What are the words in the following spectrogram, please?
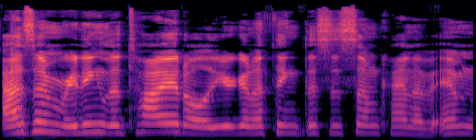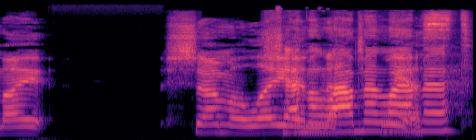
as I'm reading the title, you're gonna think this is some kind of M Night Shyamalama twist.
